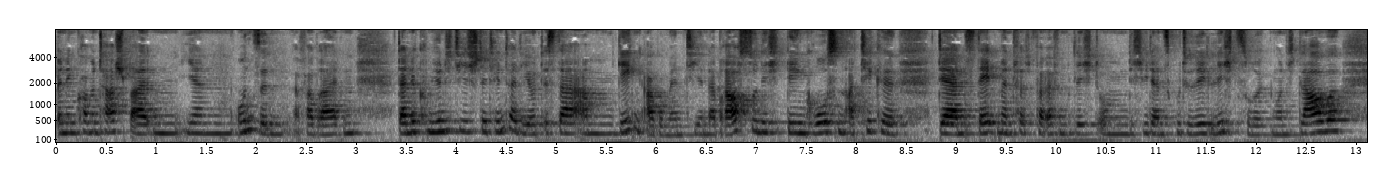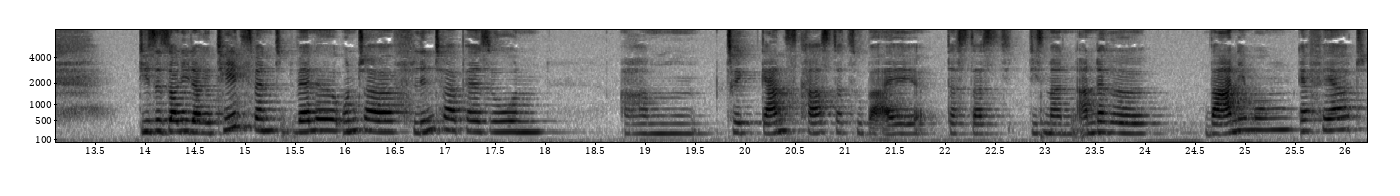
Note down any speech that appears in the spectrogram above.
in den Kommentarspalten ihren Unsinn verbreiten. Deine Community steht hinter dir und ist da am Gegenargumentieren. Da brauchst du nicht den großen Artikel, der ein Statement veröffentlicht, um dich wieder ins gute Licht zu rücken. Und ich glaube, diese Solidaritätswelle unter Flinter-Personen ähm, trägt ganz krass dazu bei, dass das diesmal eine andere Wahrnehmung erfährt.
